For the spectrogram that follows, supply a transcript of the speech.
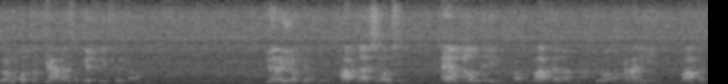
그럼 어떻게 하면 섞일 수 있을까? 표현을 이렇게 해볼게요. 과학자 실험실. 하얀 가운을 입은 가- 과학자가 딱 들어와서 하나님이 과학자죠.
